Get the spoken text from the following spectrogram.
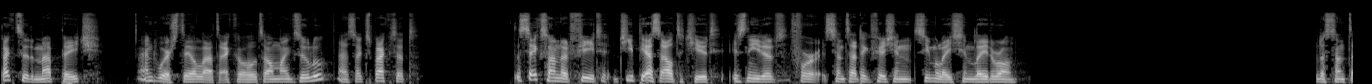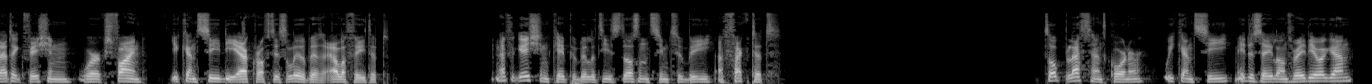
Back to the map page, and we're still at Echo Hotel Mike Zulu, as expected. The 600 feet GPS altitude is needed for synthetic vision simulation later on. The synthetic vision works fine. You can see the aircraft is a little bit elevated. Navigation capabilities doesn't seem to be affected. Top left hand corner we can see Midden-Zeeland Radio again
